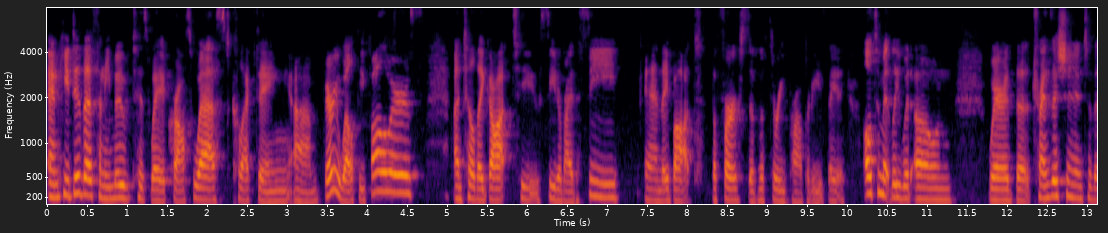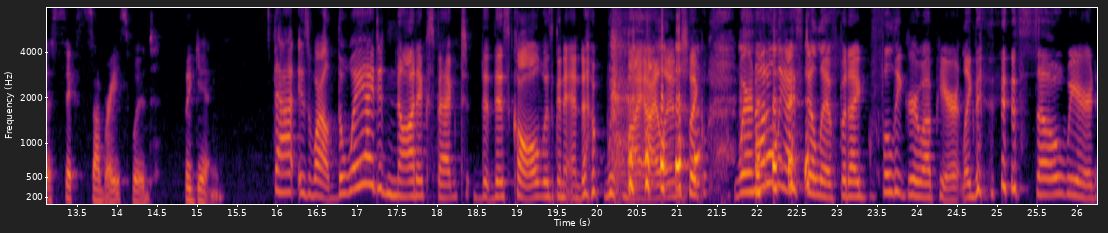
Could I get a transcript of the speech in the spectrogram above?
And he did this and he moved his way across West, collecting um, very wealthy followers until they got to Cedar by the Sea and they bought the first of the three properties they ultimately would own, where the transition into the sixth subrace would begin that is wild. The way I did not expect that this call was going to end up with my island, like where not only I still live, but I fully grew up here. Like this is so weird.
